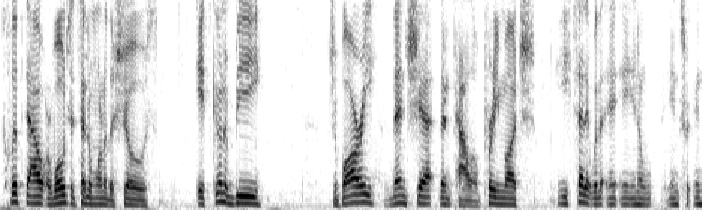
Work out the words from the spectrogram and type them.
clipped out, or Woj had said on one of the shows it's going to be Jabari, then Chet, then Paolo. Pretty much, he said it with you know in, in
